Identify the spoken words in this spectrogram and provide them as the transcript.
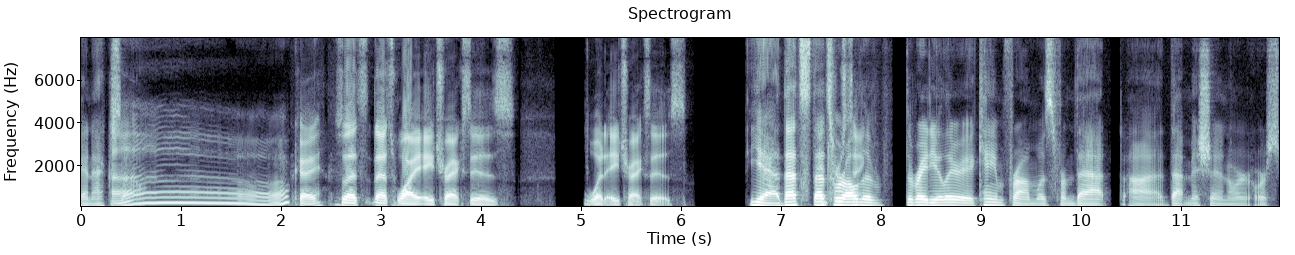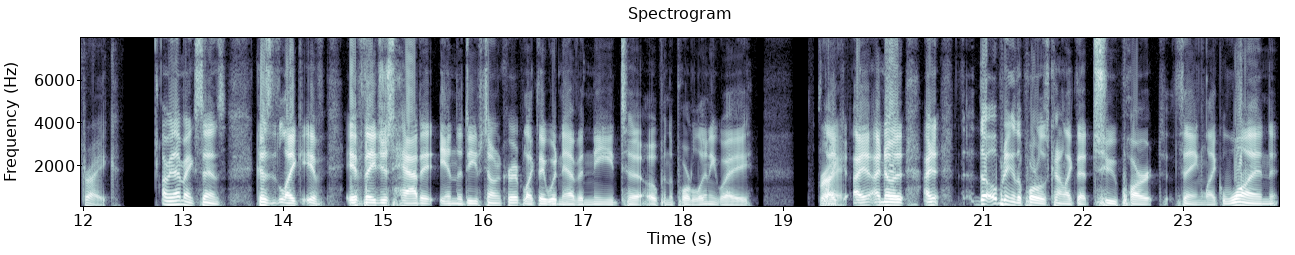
an exo. Oh, okay. So that's that's why Atrax is what Atrax is. Yeah, that's that's where all the. The radiolaria came from was from that uh, that mission or or strike. I mean that makes sense because like if if they just had it in the Deepstone Crypt, like they wouldn't have a need to open the portal anyway. Right. Like I, I know I the opening of the portal is kind of like that two part thing. Like one,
